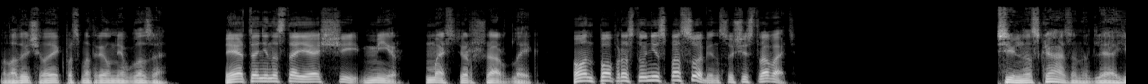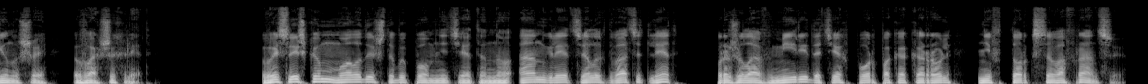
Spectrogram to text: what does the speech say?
Молодой человек посмотрел мне в глаза. Это не настоящий мир, мастер Шардлейк. Он попросту не способен существовать. Сильно сказано для юноши ваших лет. Вы слишком молоды, чтобы помнить это, но Англия целых двадцать лет прожила в мире до тех пор, пока король не вторгся во Францию.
